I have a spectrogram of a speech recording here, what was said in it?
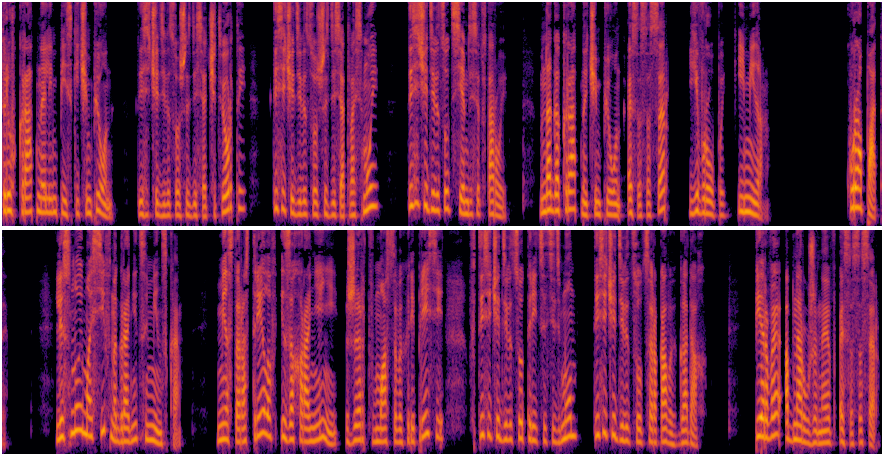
трехкратный олимпийский чемпион, 1964, 1968, 1972. Многократный чемпион СССР, Европы и мира. Куропаты. Lесной массив на границе Минска. Место расстрелов и захоронений жертв массовых репрессий в 1937-1940-х годах. Первое, обнаруженное в СССР.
